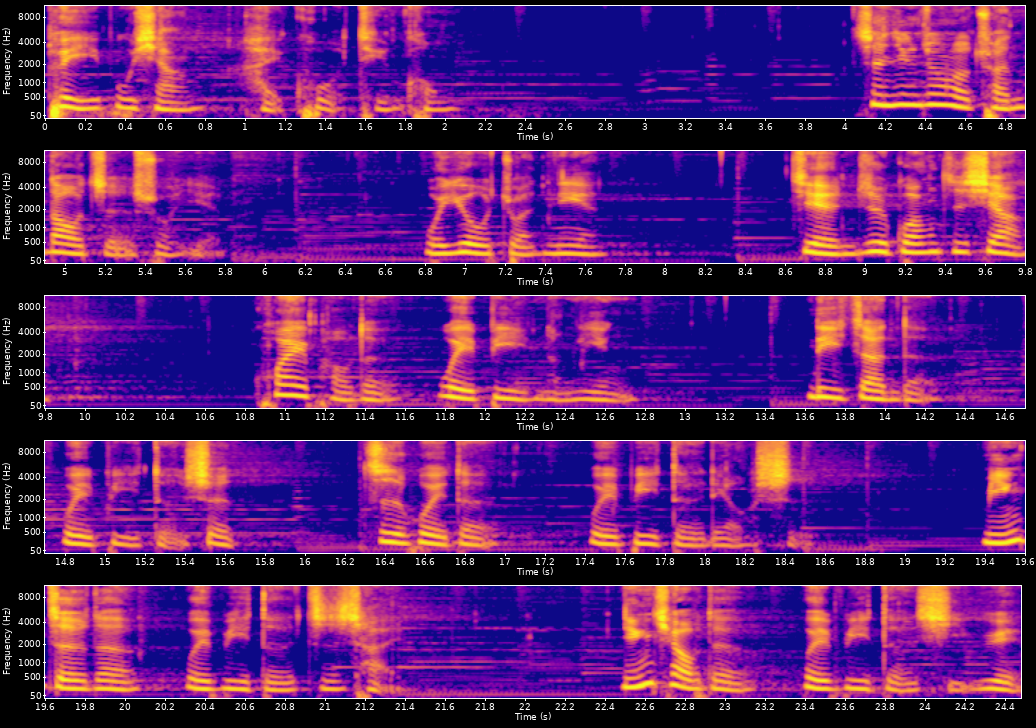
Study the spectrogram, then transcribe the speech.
退一步想，海阔天空。圣经中的传道者所言：“我又转念，见日光之下，快跑的未必能赢，力战的未必得胜，智慧的未必得粮食，明哲的未必得资财。”灵巧的未必得喜悦，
